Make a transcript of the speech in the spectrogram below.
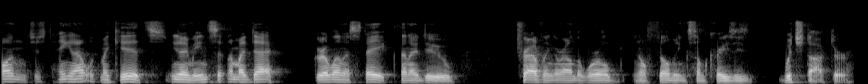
fun just hanging out with my kids. You know what I mean? Sitting on my deck grilling a steak than I do traveling around the world, you know, filming some crazy witch doctor.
